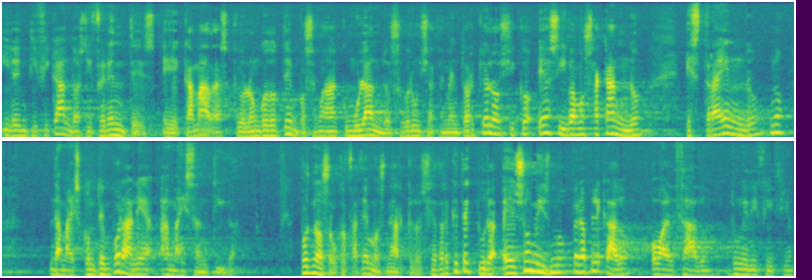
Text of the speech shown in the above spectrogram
identificando as diferentes eh, camadas que ao longo do tempo se van acumulando sobre un xacemento arqueolóxico e así vamos sacando, extraendo no, da máis contemporánea a máis antiga. Pois nós o que facemos na arqueoloxía da arquitectura é iso mismo, pero aplicado ao alzado dun edificio,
